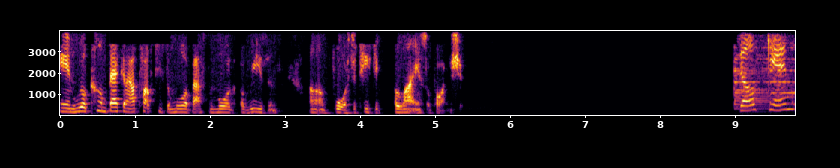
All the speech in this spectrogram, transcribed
and we'll come back and I'll talk to you some more about some more reasons um, for strategic alliance or partnership. Dull skin?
